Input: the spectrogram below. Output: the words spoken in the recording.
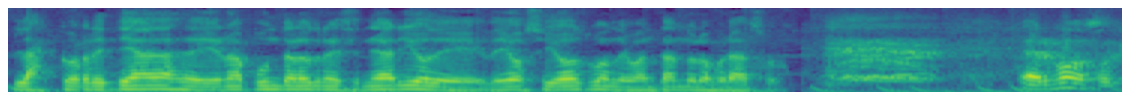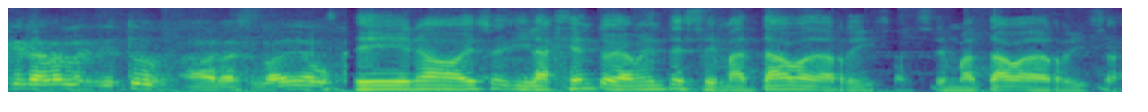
las correteadas de una punta a la otra del escenario de, de Ozzy Osbourne levantando los brazos. Hermoso, quiero verlo en YouTube. Ahora se lo voy a buscar. Sí, no, eso, y la gente obviamente se mataba de risa, se mataba de risa.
